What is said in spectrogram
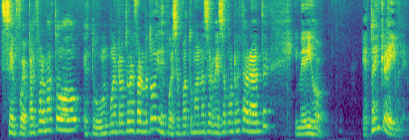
Se fue para el Farmatodo, estuvo un buen rato en el Farmatodo y después se fue a tomar una cerveza por un restaurante y me dijo, esto es increíble.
